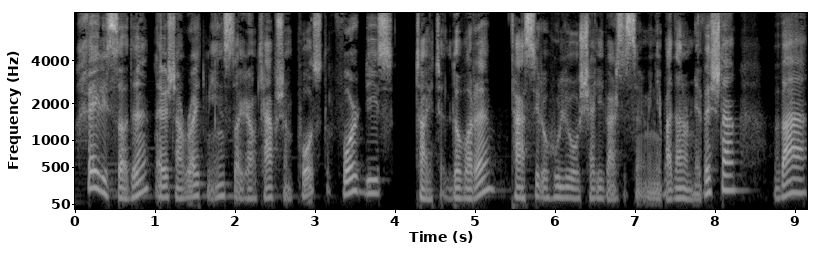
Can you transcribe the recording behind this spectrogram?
خیلی ساده نوشتم write me Instagram caption post for this title. دوباره تاثیر هلو و شلیل بر سیستم ایمنی بدن رو نوشتم و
